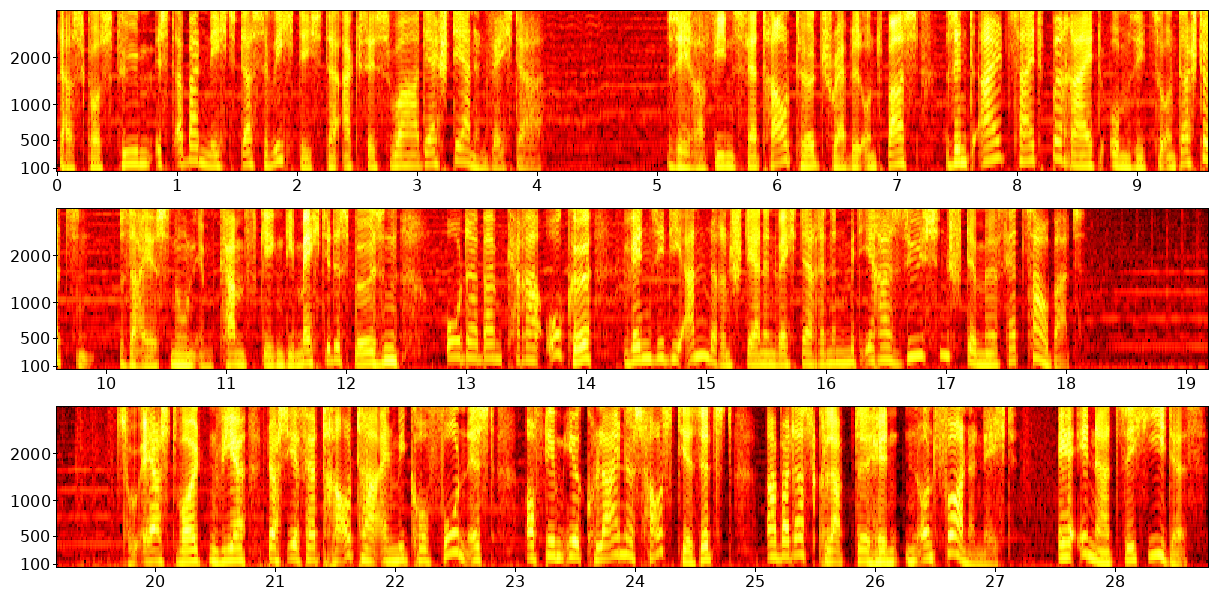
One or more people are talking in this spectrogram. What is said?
Das Kostüm ist aber nicht das wichtigste Accessoire der Sternenwächter. Seraphins Vertraute Treble und Bass sind allzeit bereit, um sie zu unterstützen, sei es nun im Kampf gegen die Mächte des Bösen oder beim Karaoke, wenn sie die anderen Sternenwächterinnen mit ihrer süßen Stimme verzaubert. Zuerst wollten wir, dass ihr Vertrauter ein Mikrofon ist, auf dem ihr kleines Haustier sitzt, aber das klappte hinten und vorne nicht, erinnert sich Edith.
